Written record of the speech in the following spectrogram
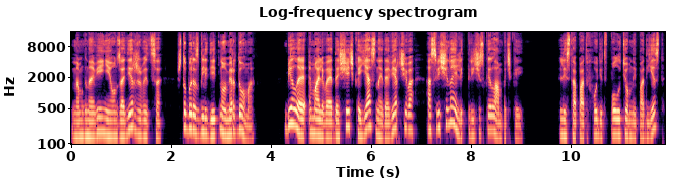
На мгновение он задерживается, чтобы разглядеть номер дома. Белая эмалевая дощечка ясно и доверчиво освещена электрической лампочкой. Листопад входит в полутемный подъезд,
